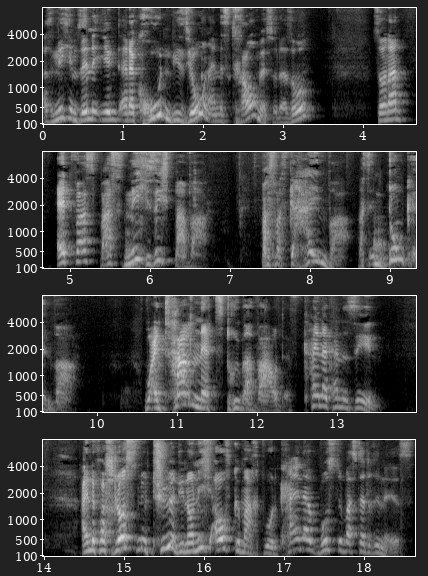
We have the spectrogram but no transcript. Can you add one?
Also nicht im Sinne irgendeiner kruden Vision eines Traumes oder so, sondern etwas, was nicht sichtbar war. Was, was geheim war, was im Dunkeln war. Wo ein Tarnnetz drüber war und keiner kann es sehen. Eine verschlossene Tür, die noch nicht aufgemacht wurde. Keiner wusste, was da drin ist.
